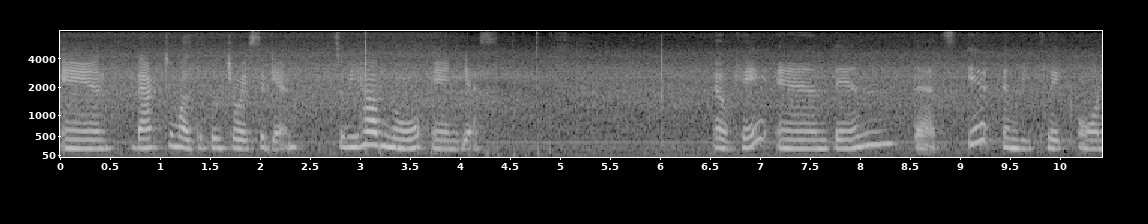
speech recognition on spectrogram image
and back to multiple choice again. So we have no and yes. Okay and then that's it and we click on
